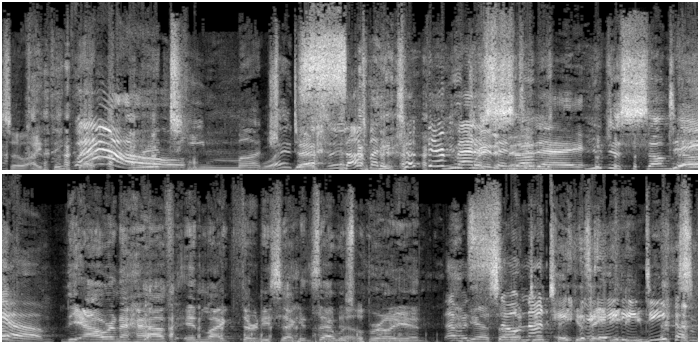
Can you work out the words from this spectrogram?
So I think Wow. that pretty much What? does it. Somebody took their medicine minute. today. You just summed Damn. up the hour and a half in like 30 seconds. That was brilliant. That was Yeah, so someone did not take his ADD of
